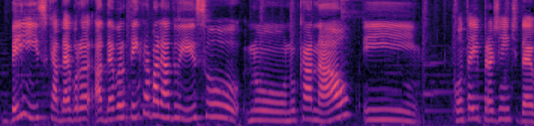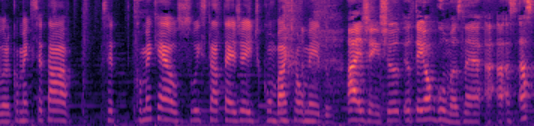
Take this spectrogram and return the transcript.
bem isso, que a Débora, a Débora tem trabalhado isso no, no canal. E conta aí pra gente, Débora, como é que você tá você, como é que é a sua estratégia aí de combate ao medo? Ai, gente, eu, eu tenho algumas, né? As, as,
